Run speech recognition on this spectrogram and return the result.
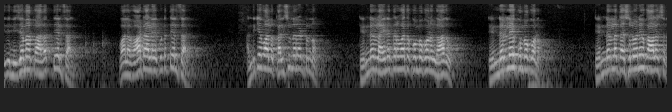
ఇది నిజమా కాదా తేల్చాలి. వాళ్ళ వాటా లేకుండా తేల్చాలి. అందుకే వాళ్ళు కలిసి ఉన్నారంటున్నాం. టెండర్లు అయిన తర్వాత కుంభకోణం కాదు. టెండర్లే కుంభకోణం. టెండర్ల దశలోనే ఒక ఆలోచన.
